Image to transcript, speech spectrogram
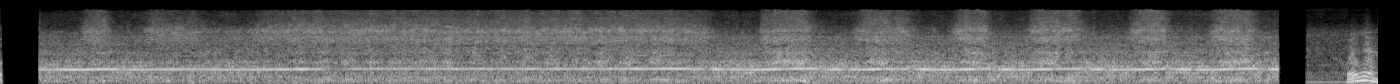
Oye.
